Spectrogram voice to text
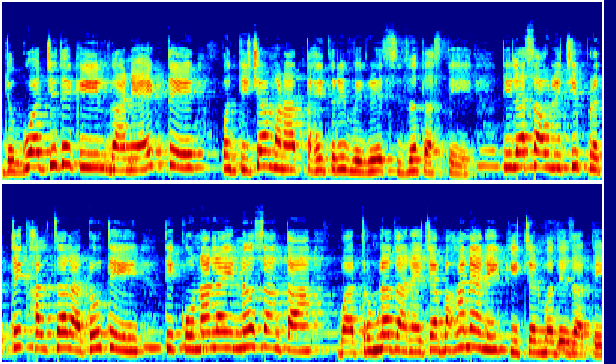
जग्गू आजी देखील गाणे ऐकते पण तिच्या मनात काहीतरी वेगळे सिजत असते. तिला सावलीची प्रत्येक हालचाल आठवते. ती कोणालाही न सांगता बाथरूमला जाण्याच्या बहाण्याने किचनमध्ये जाते.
